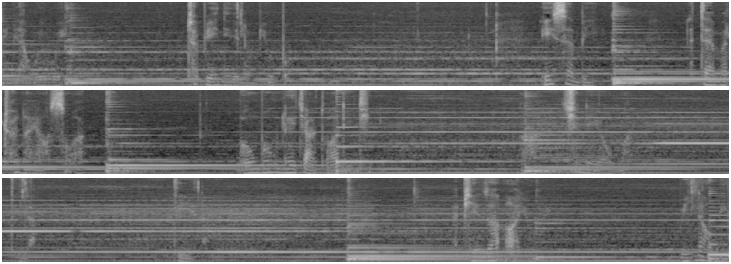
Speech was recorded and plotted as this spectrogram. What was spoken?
တယ်များဝေးဝေးထပ်ပြေးနေတယ်လို့မျိုးပေါ့အေးဆက်ပြီးအတန်မထွက်နိုင်အောင်ဆွတ်ဘုံဘုံလဲကျသွားသည်ထိငါချစ်နေအောင်ပါဒီလားဒီလားအပြင်းစားအာယုံမီးလောင်နေ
